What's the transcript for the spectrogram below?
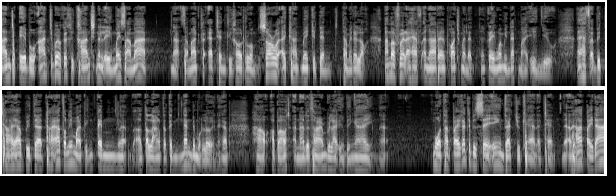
aren't able aren't able ก็คือ can't นั่นเองไม่สามารถ นะสามารถ attend คือเข้าร่วม sorry I can't make it then ทำไม่ได้หรอก I'm afraid I have another appointment ฉันเกรงว่ามีนัดหมายอื่นอยู่ I have a bit tied up with that tie up ตรงนี้หมายถึงเต็มนะตารางแต่เต็มแน่นไปหมดเลยนะครับ How about another time เวลาอื่นเป็นไงนะหมวดถัดไปก็จะเป็น saying that you can attend นะถ้าไปได้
